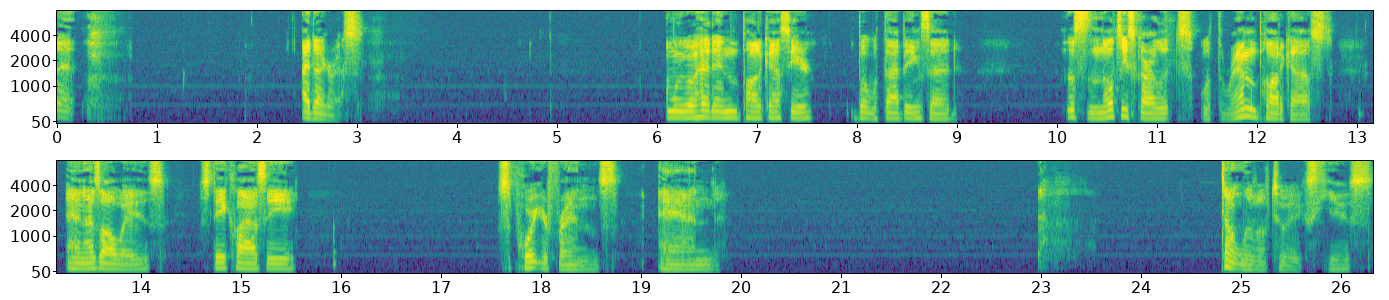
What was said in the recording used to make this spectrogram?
Eh, I digress. I'm gonna go ahead and end the podcast here. But with that being said, this is Melty Scarlet with the Random Podcast, and as always, stay classy, support your friends, and don't live up to an excuse.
